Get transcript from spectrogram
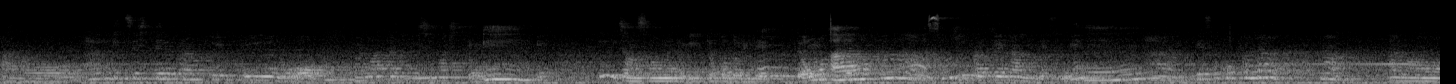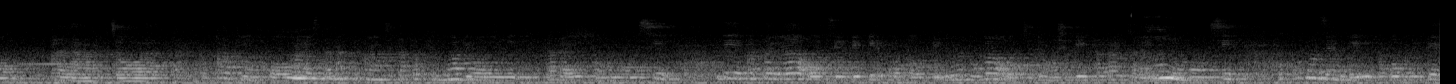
あの対立してる関係っていうのを目の当たりにしまして、ええいいじゃんそんなのいいとこ取りでって思ったのがあーそうきっかけなんですね。はい、でそこから、まあ、あの体の不調だったりとか健康を害したなって感じた時には病院に行ったらいいと思うしで方やお家でできることっていうのがお家でもしていただいたらいいと思うし、そこも全部いいところで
